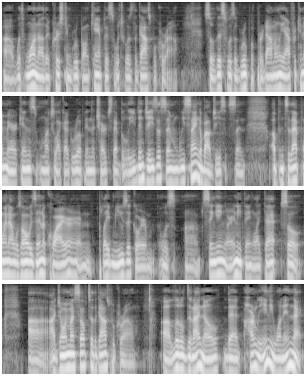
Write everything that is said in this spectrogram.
uh, with one other Christian group on campus, which was the Gospel Chorale. So this was a group of predominantly African Americans, much like I grew up in the church that believed in Jesus and we sang about Jesus. And up until that point, I was always in a choir and played music or was uh, singing or anything like that. So uh, I joined myself to the gospel chorale. Uh, little did I know that hardly anyone in that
